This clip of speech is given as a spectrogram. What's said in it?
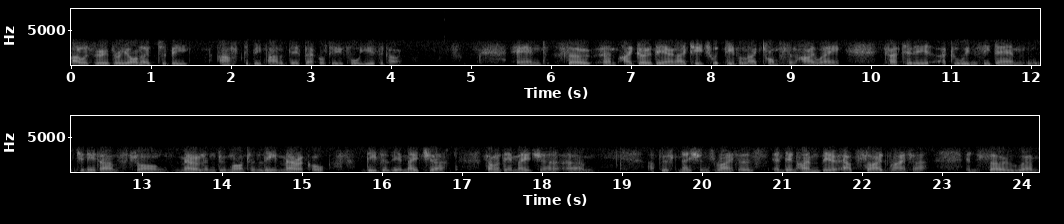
I was very, very honoured to be asked to be part of their faculty four years ago. And so um, I go there and I teach with people like Tomson Highway, Kateri Akiwenzie-Damm, Jeanette Armstrong, Marilyn Dumont, and Lee Maracle. These are their major, some of their major um, First Nations writers. And then I'm their outside writer. And so um,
